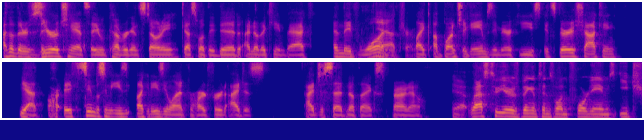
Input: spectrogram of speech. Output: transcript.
I thought there's zero chance they would cover against Stony. Guess what they did? I know they came back and they've won yeah, like a bunch of games in the America East. It's very shocking. Yeah, it seems like an easy like an easy line for Hartford. I just I just said no thanks. I don't know. Yeah, last two years Binghamton's won four games each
